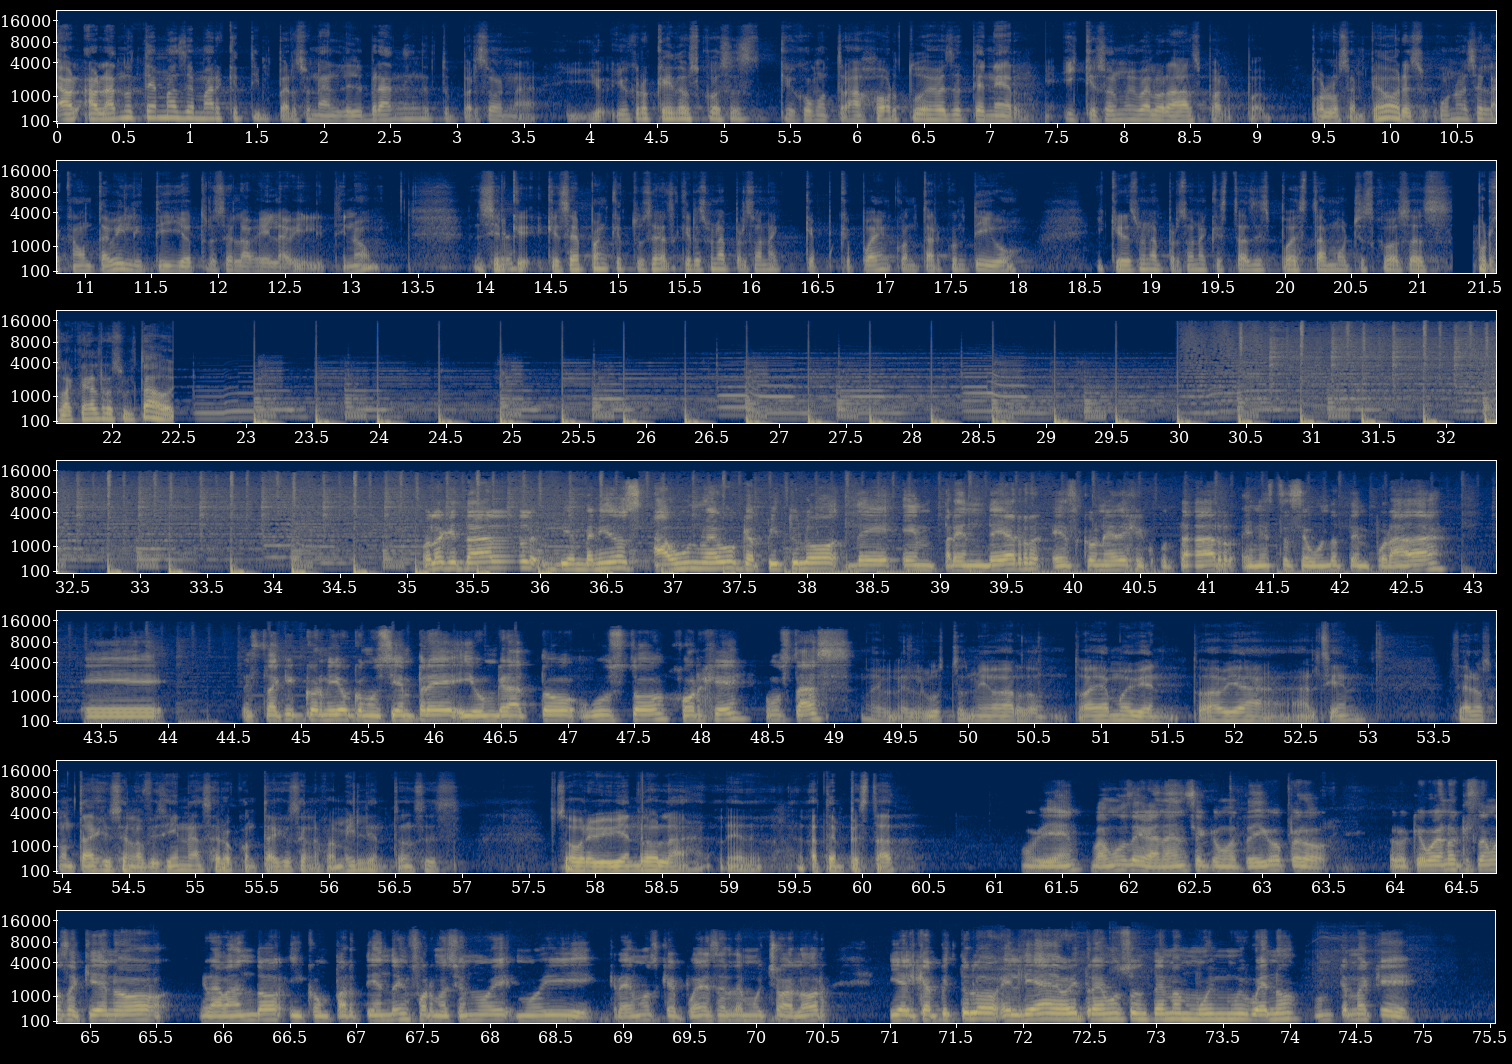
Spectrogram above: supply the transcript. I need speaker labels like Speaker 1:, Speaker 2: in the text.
Speaker 1: hablando temas de marketing personal, del branding de tu persona, yo, yo, creo que hay dos cosas que como trabajador tú debes de tener y que son muy valoradas por, por, por los empleadores. Uno es el accountability y otro es el availability, ¿no? Es decir, que, que, sepan que tú seas, que eres una persona que, que pueden contar contigo y que eres una persona que estás dispuesta a muchas cosas por sacar el resultado.
Speaker 2: Hola, ¿qué tal? Bienvenidos a un nuevo capítulo de Emprender es con E de Ejecutar en esta segunda temporada. Eh, está aquí conmigo como siempre y un grato gusto. Jorge, ¿cómo estás?
Speaker 1: El, el gusto es mío, Eduardo. Todavía muy bien, todavía al 100. Cero contagios en la oficina, cero contagios en la familia, entonces sobreviviendo la, la tempestad.
Speaker 2: Muy bien, vamos de ganancia, como te digo, pero pero qué bueno que estamos aquí de nuevo grabando y compartiendo información muy, muy, creemos que puede ser de mucho valor. Y el capítulo, el día de hoy traemos un tema muy, muy bueno, un tema que,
